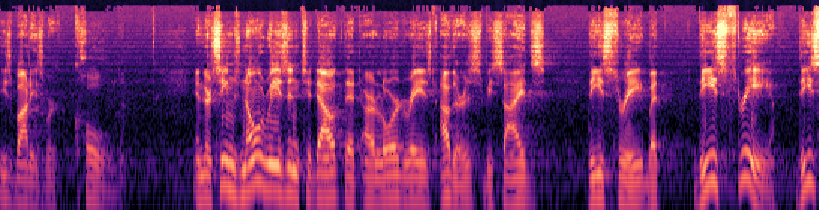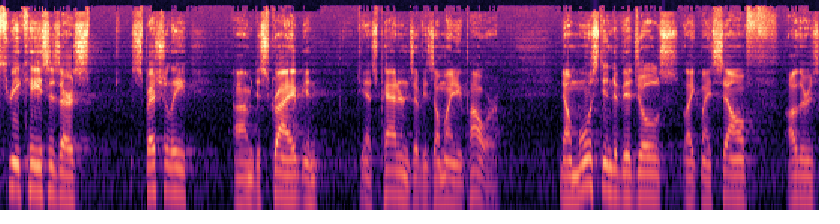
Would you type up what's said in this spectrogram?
these bodies were cold. And there seems no reason to doubt that our Lord raised others besides these three, but these three These three cases are specially um, described in, as patterns of His almighty power. Now, most individuals, like myself, others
